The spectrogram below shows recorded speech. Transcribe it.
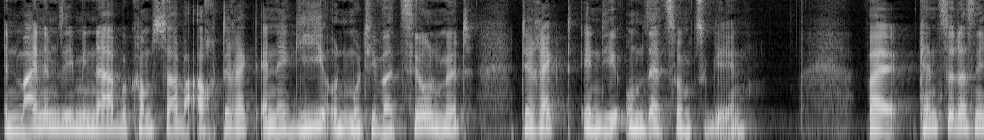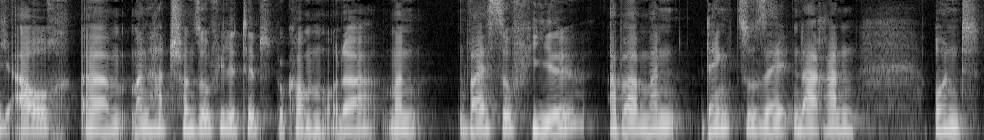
In meinem Seminar bekommst du aber auch direkt Energie und Motivation mit, direkt in die Umsetzung zu gehen. Weil, kennst du das nicht auch? Ähm, man hat schon so viele Tipps bekommen, oder? Man weiß so viel, aber man denkt so selten daran und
